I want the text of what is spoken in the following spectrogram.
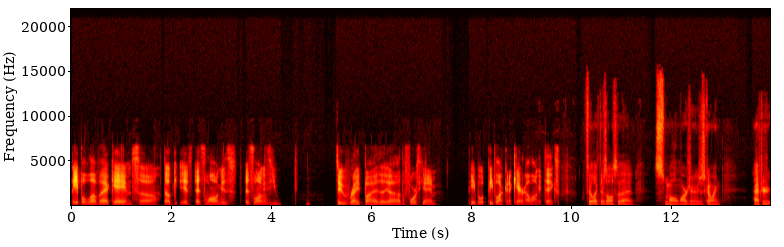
people love that game. So they'll if, as long as as long as you do right by the uh, the fourth game, people people aren't gonna care how long it takes. I feel like there's also that small margin of just going after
